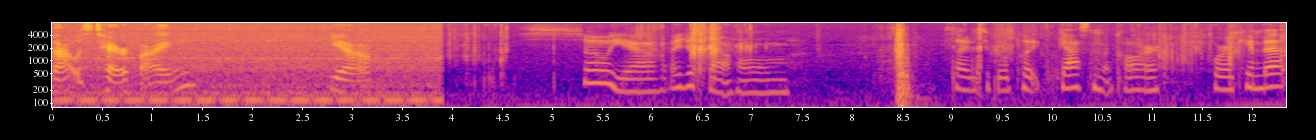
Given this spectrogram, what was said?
That was terrifying. Yeah. So yeah, I just got home. Decided to go put gas in the car before I came back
